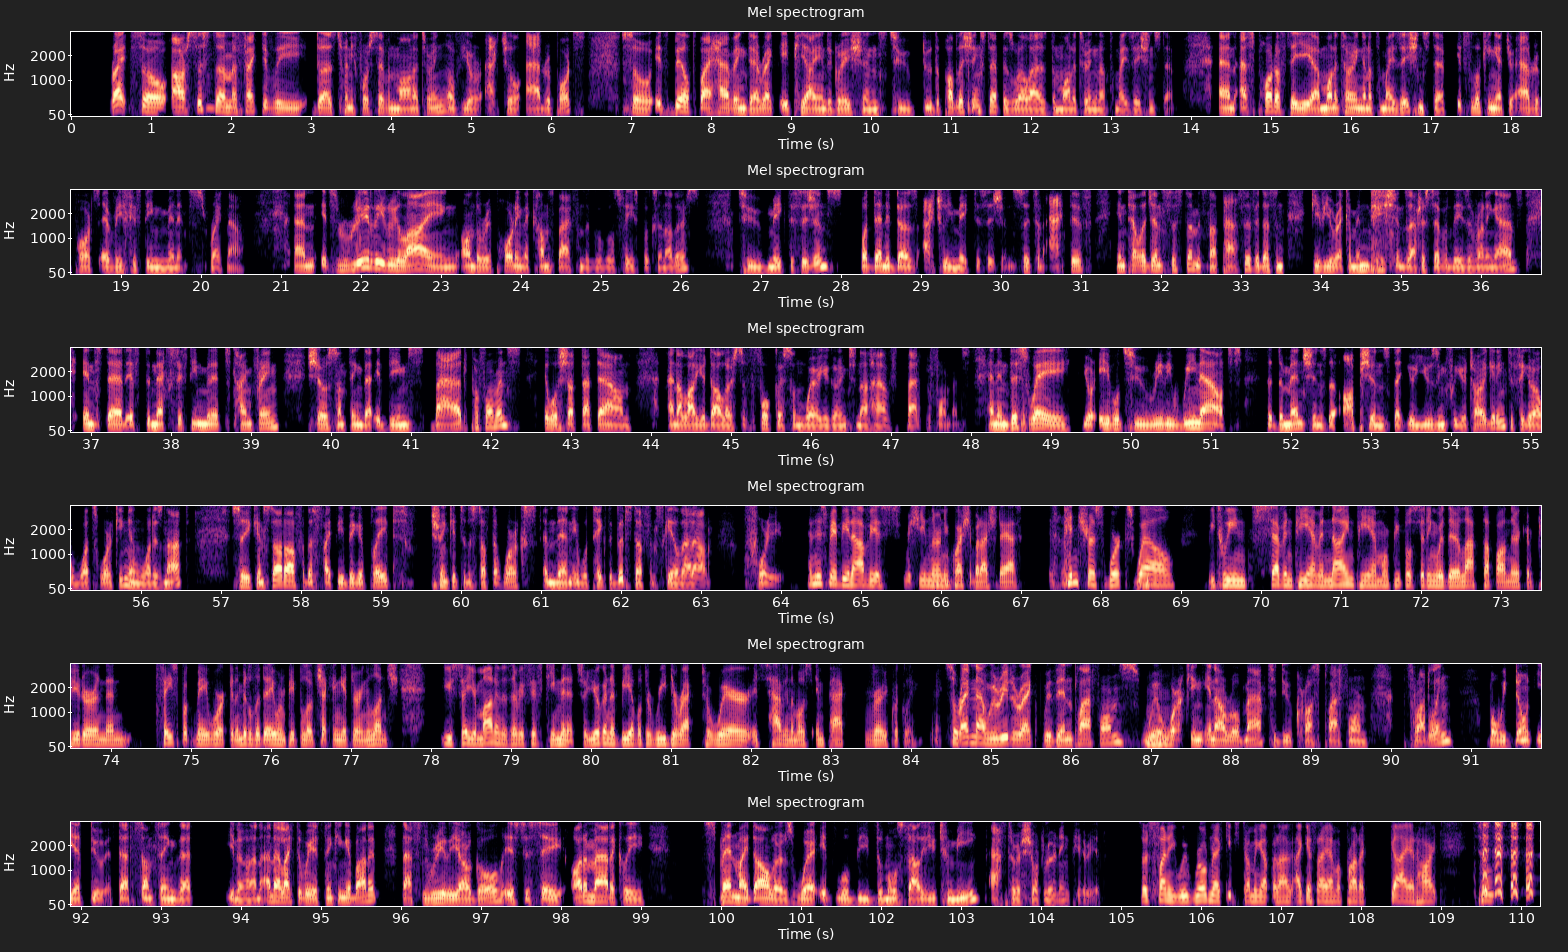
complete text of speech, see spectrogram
Right. So our system effectively does 24 7 monitoring of your actual ad reports. So it's built by having direct API integrations to do the publishing step as well as the monitoring and optimization step. And as part of the uh, monitoring and optimization step, it's looking at your ad reports every 15 minutes right now. And it's really relying on the reporting that comes back from the Googles, Facebooks, and others to make decisions but then it does actually make decisions. So it's an active intelligence system. It's not passive. It doesn't give you recommendations after seven days of running ads. Instead, if the next 15 minute time frame shows something that it deems bad performance, it will shut that down and allow your dollars to focus on where you're going to not have bad performance. And in this way, you're able to really wean out the dimensions, the options that you're using for your targeting to figure out what's working and what is not. So you can start off with a slightly bigger plate, shrink it to the stuff that works, and then it will take the good stuff and scale that out for you. And this may be an obvious machine learning mm-hmm. question, but I should ask if Pinterest works well between 7 p.m. and 9 p.m., where people are sitting with their laptop on their computer, and then Facebook may work in the middle of the day when people are checking it during lunch you say you're monitoring this every 15 minutes. So you're going to be able to redirect to where it's having the most impact very quickly. Right? So right now we redirect within platforms. Mm-hmm. We're working in our roadmap to do cross-platform throttling, but we don't yet do it. That's something that you know, and, and I like the way you're thinking about it. That's really our goal is to say automatically spend my dollars where it will be the most value to me after a short learning period. So it's funny. We roadmap keeps coming up, and I, I guess I am a product guy at heart. So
